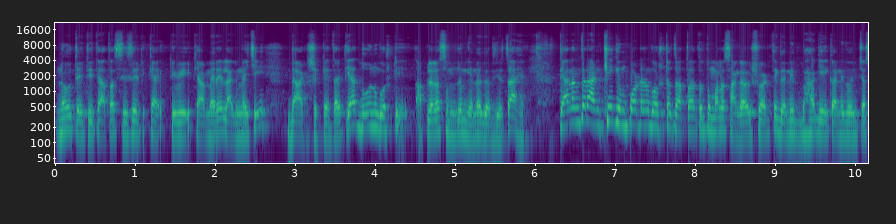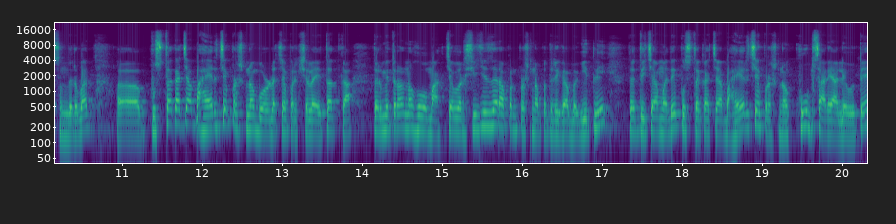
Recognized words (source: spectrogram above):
नव्हते तिथे आता सी सी टी व्ही कॅमेरे लागण्याची दाट शक्यता आहे या दोन गोष्टी आपल्याला समजून घेणं गरजेचं आहे. त्यानंतर आणखी एक इम्पॉर्टंट गोष्ट जाता आता तुम्हाला सांगावीशी वाटते. गणित भाग एक आणि दोनच्या संदर्भात पुस्तकाच्या बाहेरचे प्रश्न बोर्डाच्या परीक्षेला येतात का? तर मित्रांनो हो मागच्या वर्षीची जर आपण प्रश्नपत्रिका बघितली तर तिच्यामध्ये पुस्तकाच्या बाहेरचे प्रश्न खूप सारे आले होते.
